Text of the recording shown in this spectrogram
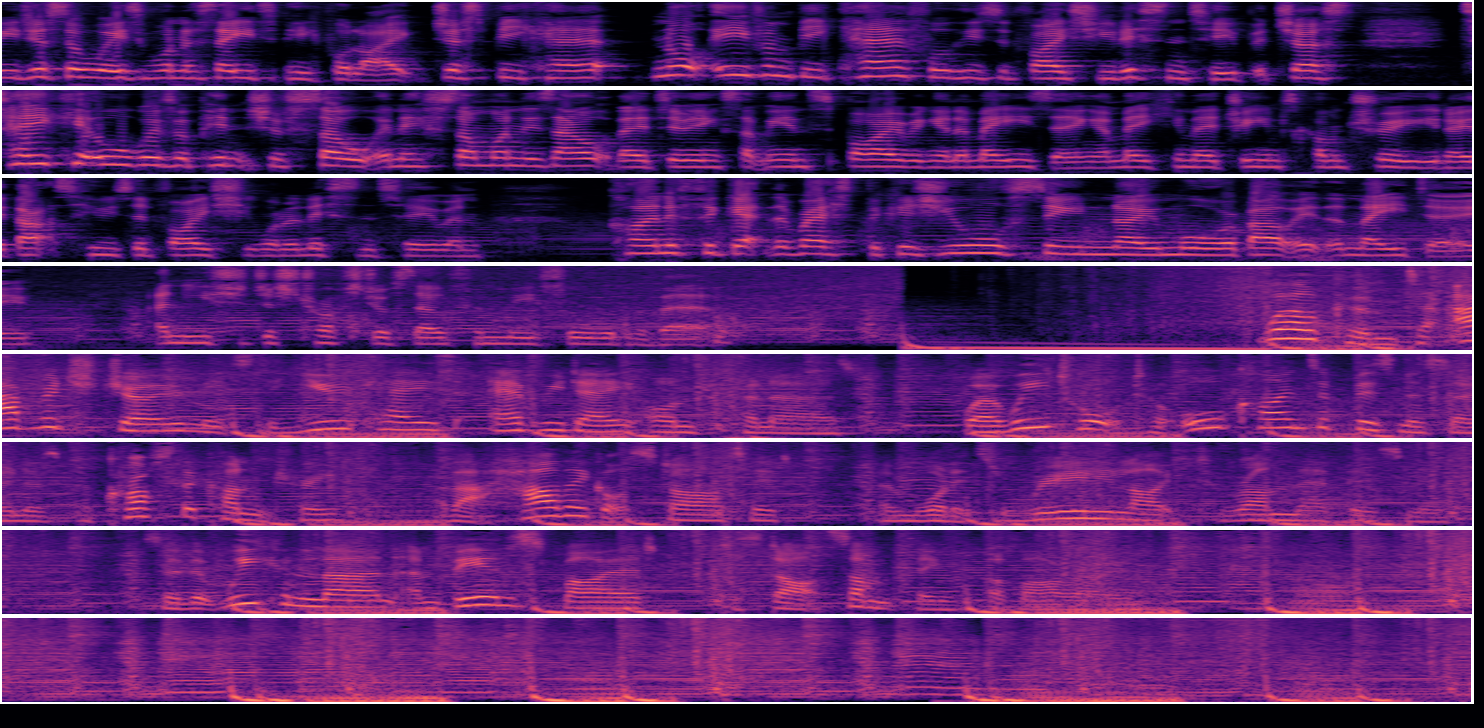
we just always want to say to people like just be care not even be careful whose advice you listen to but just take it all with a pinch of salt and if someone is out there doing something inspiring and amazing and making their dreams come true you know that's whose advice you want to listen to and kind of forget the rest because you'll soon know more about it than they do and you should just trust yourself and move forward with it. Welcome to Average Joe Meets the UK's Everyday Entrepreneurs, where we talk to all kinds of business owners across the country about how they got started and what it's really like to run their business, so that we can learn and be inspired to start something of our own.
